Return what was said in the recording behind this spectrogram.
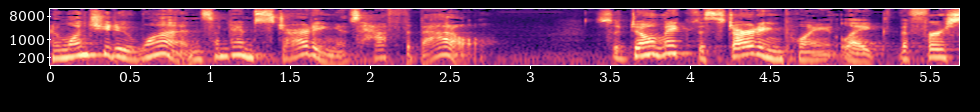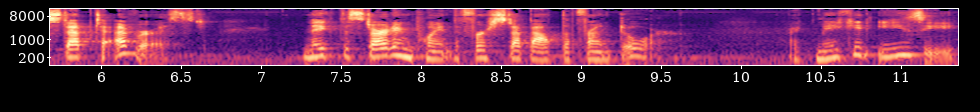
And once you do one, sometimes starting is half the battle. So don't make the starting point like the first step to Everest. Make the starting point the first step out the front door. Like make it easy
